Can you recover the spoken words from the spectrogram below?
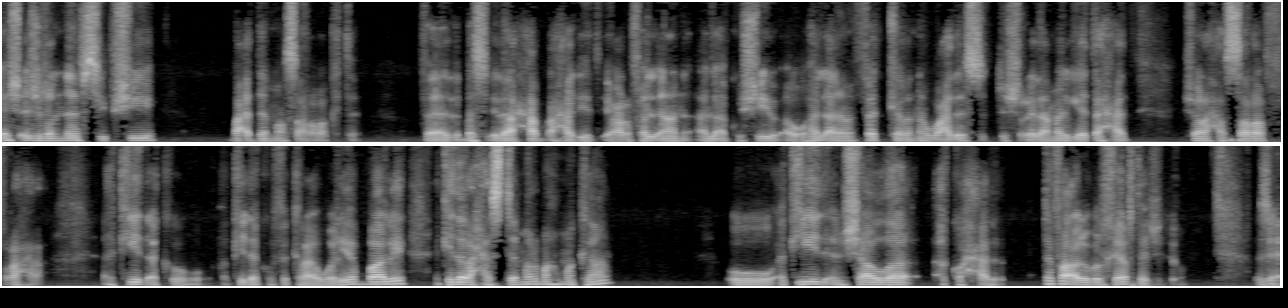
ليش أشغل نفسي بشيء بعد ما صار وقته فبس إذا حب أحد يعرف هل أنا هل أكو شيء أو هل أنا مفكر إنه بعد الست أشهر إذا ما لقيت أحد شو راح اتصرف راح أكيد اكو أكيد أكو فكرة أولية ببالي. أكيد راح أستمر مهما كان. وأكيد إن شاء الله أكو حل. تفاءلوا بالخير تجدوا زين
